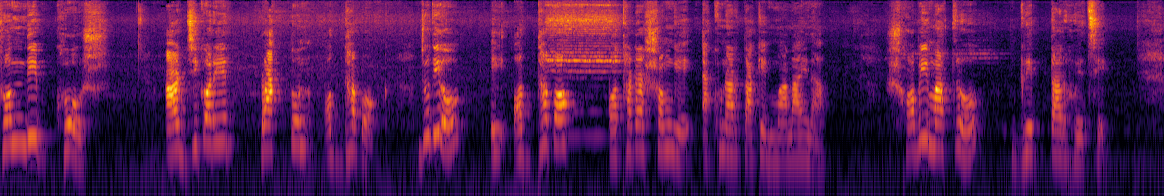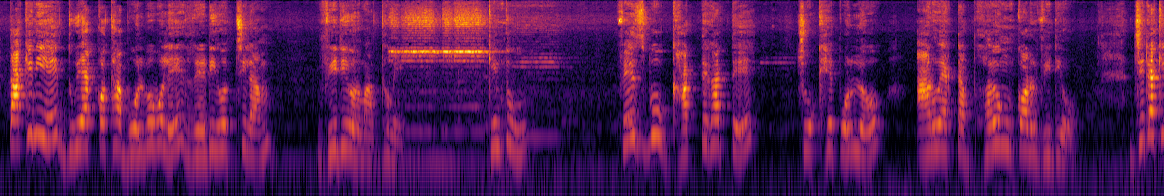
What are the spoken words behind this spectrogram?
সন্দীপ ঘোষ আরজিকরের প্রাক্তন অধ্যাপক। যদিও এই অধ্যাপক কথাটার সঙ্গে এখন আর তাকে মানায় না। সবে মাত্র গ্রেপ্তার হয়েছে। তাকে নিয়ে দু এক কথা বলব বলে রেডি হচ্ছিলাম ভিডিওর মাধ্যমে। কিন্তু ফেসবুক ঘাঁটতে ঘাঁটতে চোখে পড়ল আরও একটা ভয়ঙ্কর ভিডিও, যেটাকে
